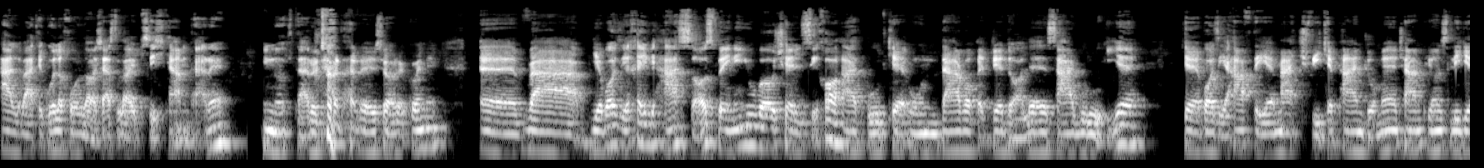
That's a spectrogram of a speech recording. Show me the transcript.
البته گل خوردهاش از لایپسیش کمتره. این نکته رو داره اشاره کنیم و یه بازی خیلی حساس بین یووه و چلسی خواهد بود که اون در واقع جدال سرگروهیه. که بازی هفته match week پنجم Champions League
